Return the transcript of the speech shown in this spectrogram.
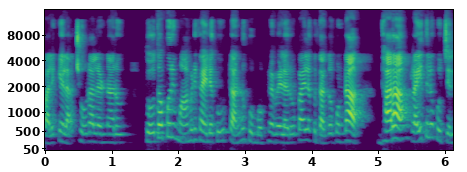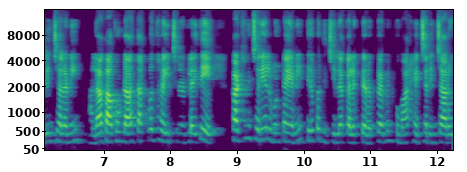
పలికేలా చూడాలన్నారు. తోతాపురి మామిడికాయలకు టన్నుకు ముప్పై వేల రూపాయలకు తగ్గకుండా ధర రైతులకు చెల్లించాలని అలా కాకుండా తక్కువ ధర ఇచ్చినట్లయితే కఠిన చర్యలు ఉంటాయని తిరుపతి జిల్లా కలెక్టర్ ప్రవీణ్ కుమార్ హెచ్చరించారు.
